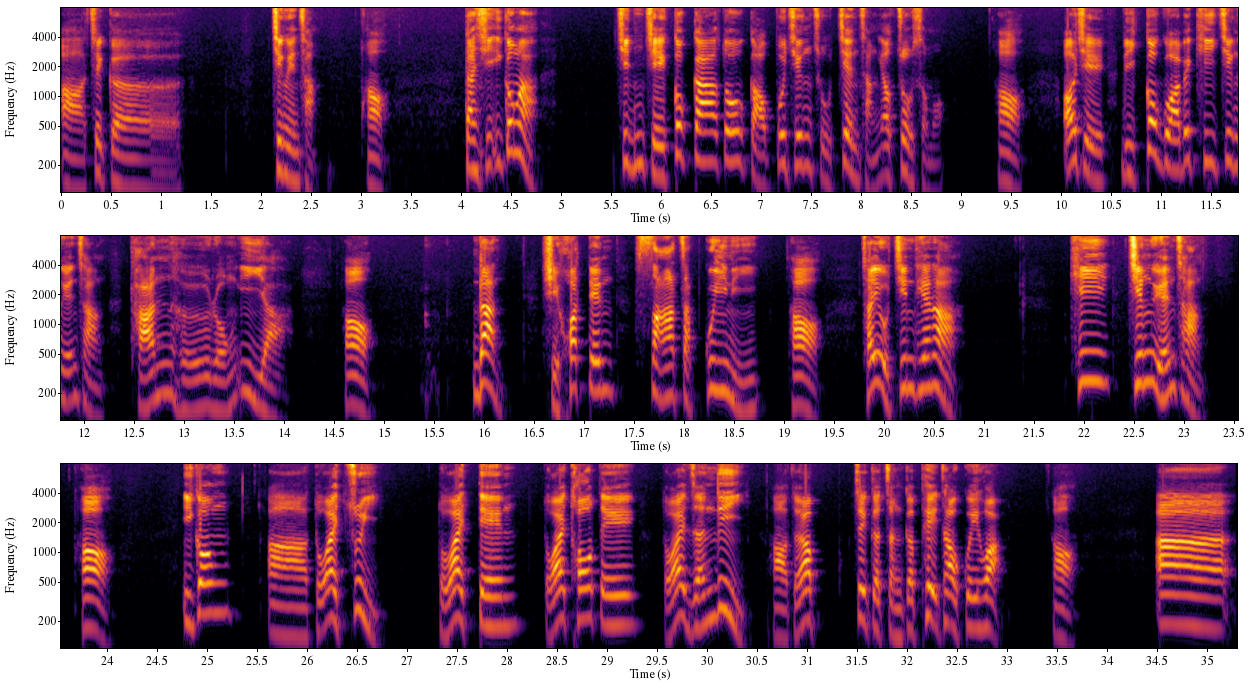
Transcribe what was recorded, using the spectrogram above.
啊，这个晶圆厂。好，但是一共啊，真济国家都搞不清楚建厂要做什么。好，而且你国外要去晶圆厂。谈何容易呀！哦，咱是发展三十几年，哦，才有今天啊。去晶圆厂，哦，伊讲啊，都爱水，都爱电，都爱土地，都爱人力，啊，都要这个整个配套规划，哦，啊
